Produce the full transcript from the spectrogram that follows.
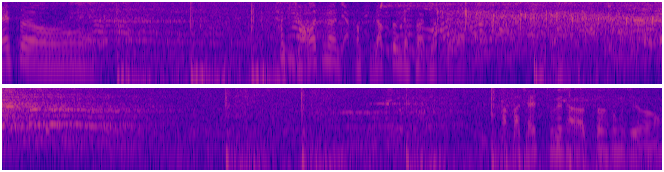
잘했어요. 사실 저 같으면 약간 불락설려 봤는데. 아까 자이트 두 개다 넣었던 송수영.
